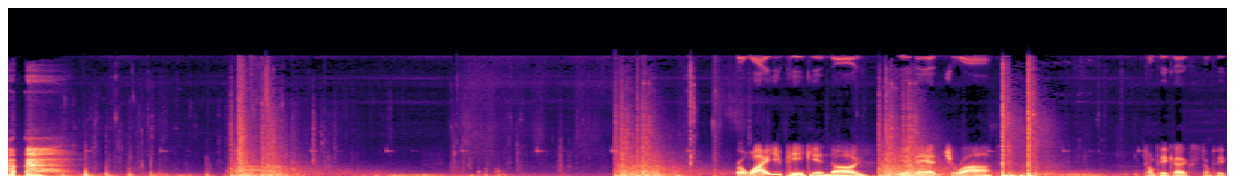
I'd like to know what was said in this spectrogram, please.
Bro, why are you peeking, dog? You didn't get dropped. Don't peek, X. Don't peek.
